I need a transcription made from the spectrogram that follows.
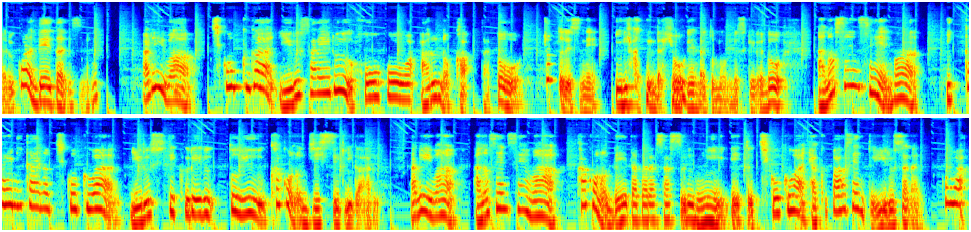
える。これはデータですよね。あるいは、遅刻が許される方法はあるのかだと、ちょっとですね、入り組んだ表現だと思うんですけれど、あの先生は、1回2回の遅刻は許してくれるという過去の実績がある。あるいは、あの先生は過去のデータから察するに、えっと、遅刻は100%許さない。これは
